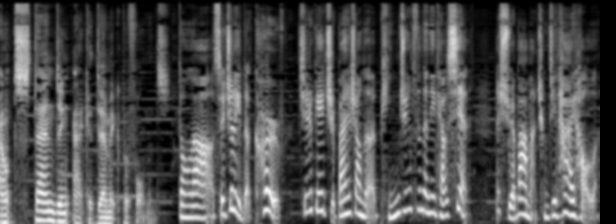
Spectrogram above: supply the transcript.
outstanding academic performance. 懂了，所以这里的 curve 其实可以指班上的平均分的那条线。那学霸嘛，成绩太好了，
